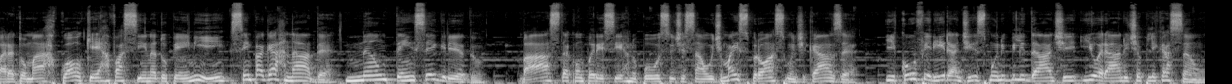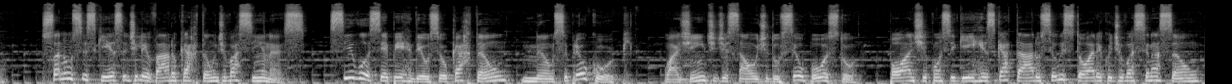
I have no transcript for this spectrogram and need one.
Para tomar qualquer vacina do PNI sem pagar nada, não tem segredo. Basta comparecer no posto de saúde mais próximo de casa e conferir a disponibilidade e horário de aplicação. Só não se esqueça de levar o cartão de vacinas. Se você perdeu seu cartão, não se preocupe. O agente de saúde do seu posto pode conseguir resgatar o seu histórico de vacinação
